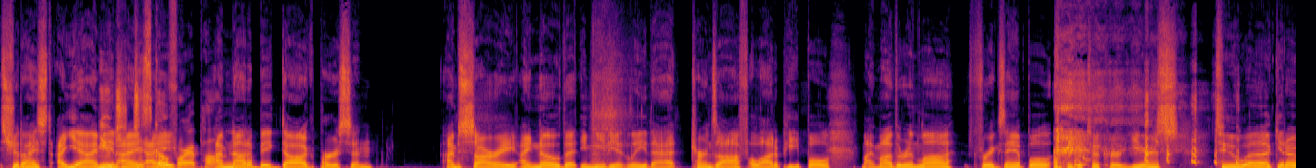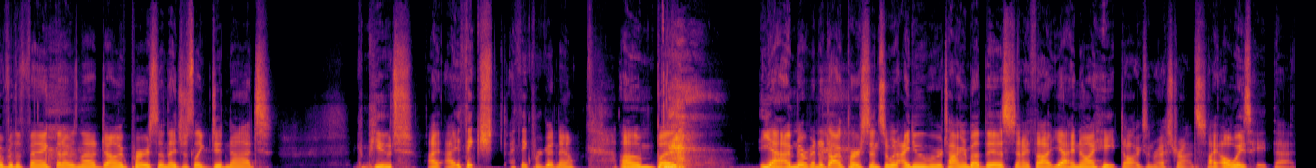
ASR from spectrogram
should I? St- uh, yeah, I you mean, ju- I just go I- for it, Paul. I'm not a big dog person. I'm sorry. I know that immediately that turns off a lot of people. My mother-in-law, for example, I think it took her years to uh, get over the fact that I was not a dog person. That just like did not compute. I, I think sh- I think we're good now. Um, but yeah, I've never been a dog person. So when I knew we were talking about this, and I thought, yeah, I know I hate dogs in restaurants. I always hate that.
